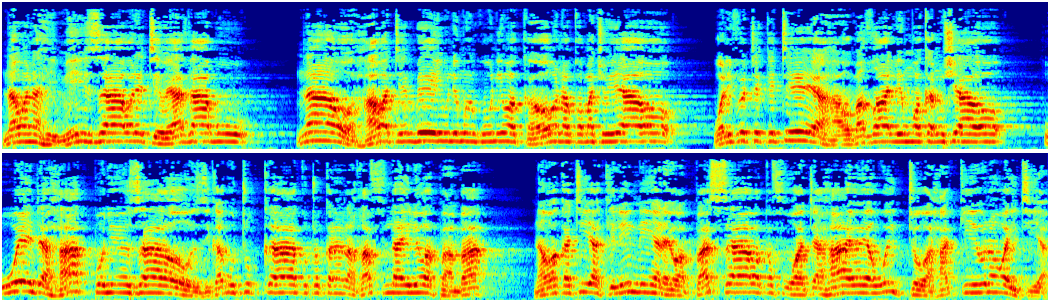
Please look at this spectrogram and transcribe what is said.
na wanahimiza waletewe adhabu, nao hawatembei ulimwenguni wakaona kwa macho yao, walivyoteketea hao madhalimu wakanushao, huenda hapo nyoyo zao zikagutuka kutokana na ghafla iliyowapamba na wakati akilini yanayowapasa wakafuata hayo ya wito wa haki unawaitia.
